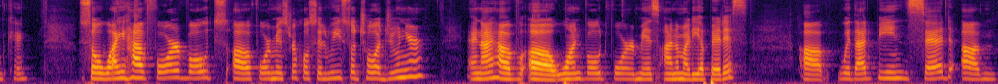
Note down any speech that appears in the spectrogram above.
Okay, so I have four votes uh, for Mr. Jose Luis Ochoa Jr. and I have uh, one vote for Ms. Ana Maria Perez. Uh, with that being said, um,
